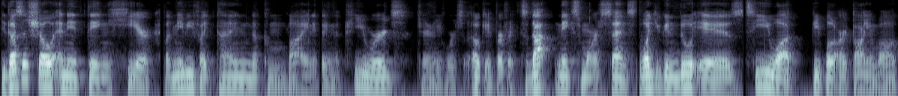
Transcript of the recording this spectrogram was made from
it doesn't show anything here, but maybe if I kind of combine it in the three words, generate words. Okay, perfect. So that makes more sense. What you can do is see what people are talking about.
